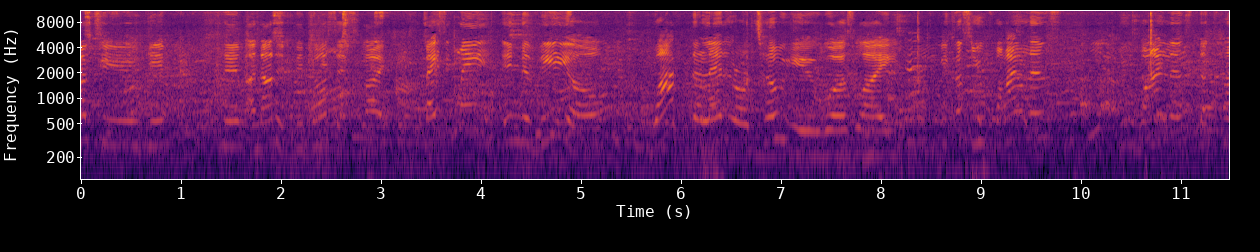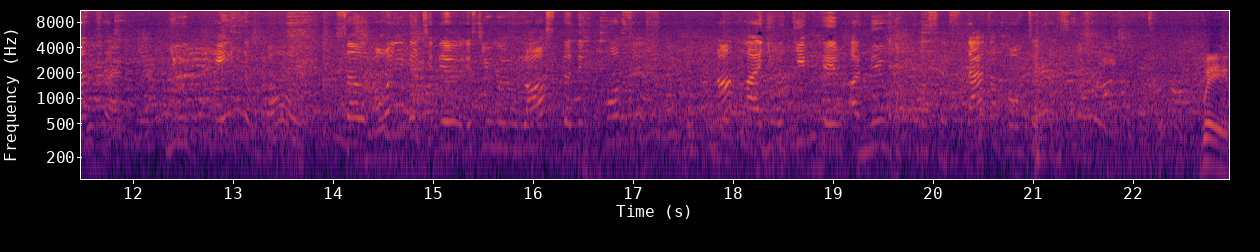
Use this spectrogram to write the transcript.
Have to give him another deposit? Like basically in the video, what the landlord told you was like because you violence you violence the contract, you paint the wall. So all you need to do is you will lost the deposit. Not like you will give him a new deposit. That's a whole different story. Wait,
